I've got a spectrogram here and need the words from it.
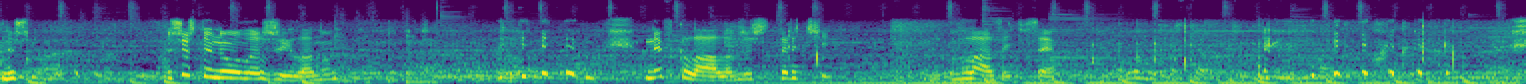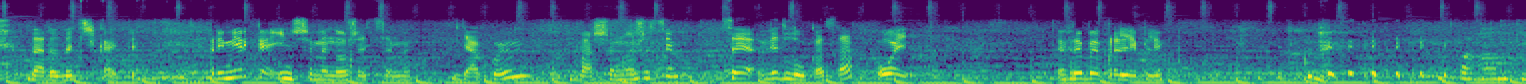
Ну що? Ну що ж ти не уложила, ну? Не вклала, вже ж терчить. Влазить все. Зараз зачекайте. Примірка іншими ножицями. Дякую. Ваші ножиці. Це від Лукас, так? Ой. Гриби приліплі. Поганки.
